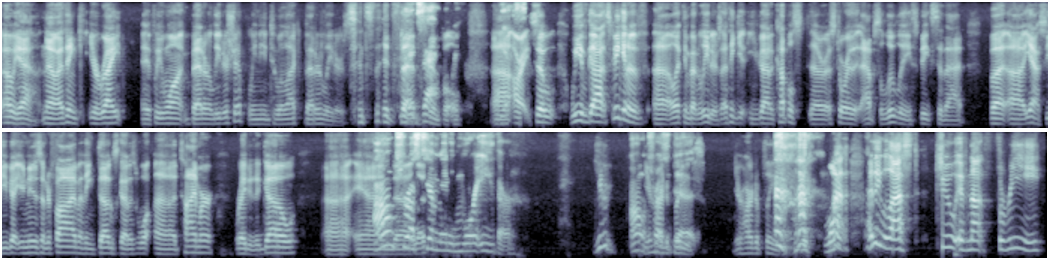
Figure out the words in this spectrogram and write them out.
Oh yeah, no, I think you're right. If we want better leadership, we need to elect better leaders. It's it's that Exactly. simple. Uh, Yes. All right, so we've got. Speaking of uh, electing better leaders, I think you, you've got a couple st- or a story that absolutely speaks to that. But uh, yeah, so you've got your news under five. I think Doug's got his uh, timer ready to go. Uh, and I don't uh, trust him anymore either. You're I don't you're hard to trust Doug. You're hard to please. I think the last two, if not three,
